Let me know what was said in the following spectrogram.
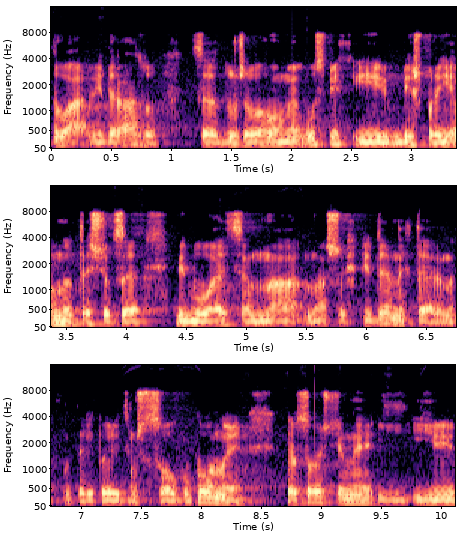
Два відразу це дуже вагомий успіх, і більш приємно те, що це відбувається на наших південних теренах на території тимчасово окупованої Херсонщини. І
